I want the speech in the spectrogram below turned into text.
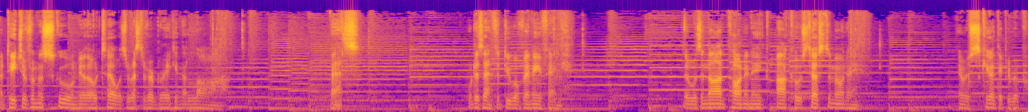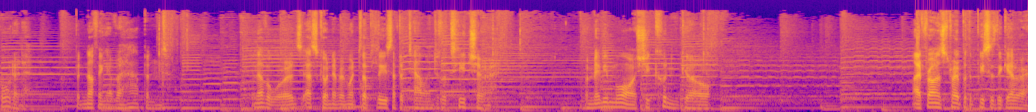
A teacher from a school near the hotel was arrested for breaking the law. That's... What does that have to do with anything? There was an odd part in A- Ako's testimony. They were scared they'd be reported, but nothing ever happened. In other words, Esco never went to the police after telling to the teacher. Or maybe more, she couldn't go. I frowned to try to put the pieces together.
